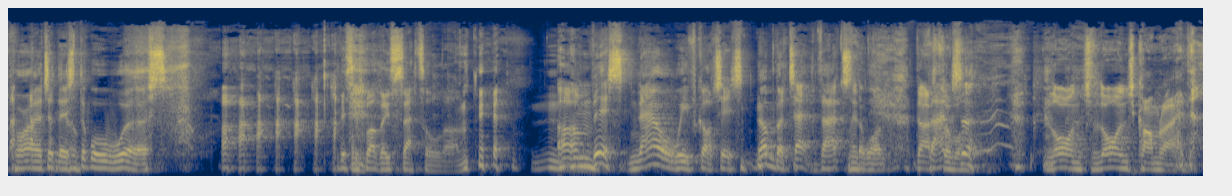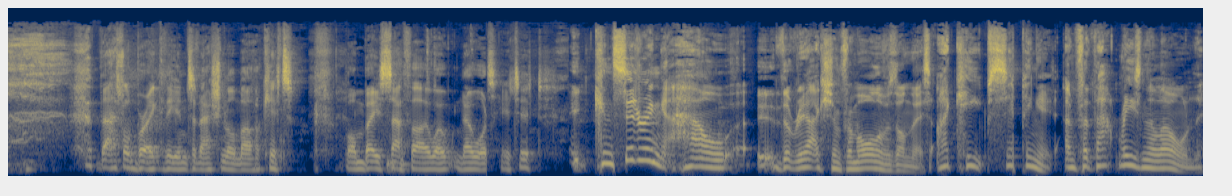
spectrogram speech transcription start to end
prior to this that were worse. this is what they settled on. um, this, now we've got it. Number 10, that's the one. That's, that's the one. A- launch, launch, comrade. That'll break the international market. Bombay Sapphire won't know what's hit it. Considering how uh, the reaction from all of us on this, I keep sipping it, and for that reason alone,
